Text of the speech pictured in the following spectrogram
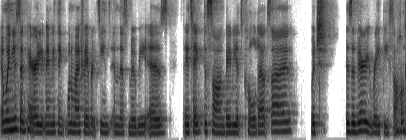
And when you said parody, it made me think one of my favorite scenes in this movie is they take the song Baby It's Cold Outside, which is a very rapey song.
